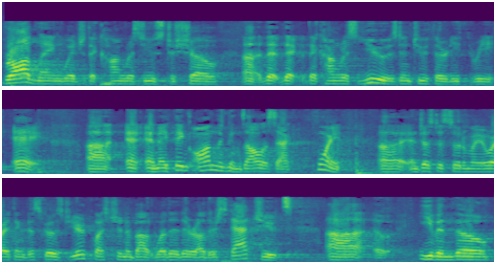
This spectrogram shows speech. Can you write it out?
broad language that Congress used to show, uh, that, that, that, Congress used in 233A. Uh, and, and, I think on the Gonzales Act point, uh, and Justice Sotomayor, I think this goes to your question about whether there are other statutes. Uh, even though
